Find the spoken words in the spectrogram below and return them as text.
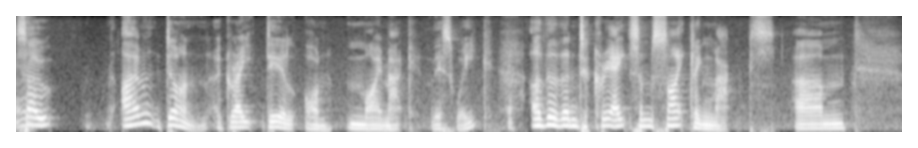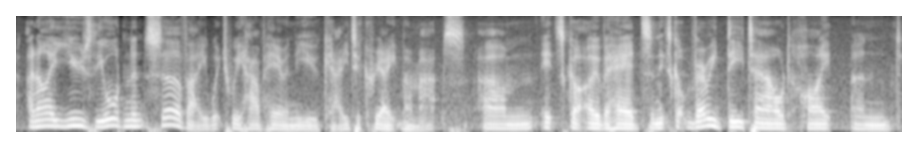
So I haven't done a great deal on my Mac this week, other than to create some cycling maps. Um, and I use the Ordnance Survey, which we have here in the UK, to create my maps. Um, it's got overheads and it's got very detailed height and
